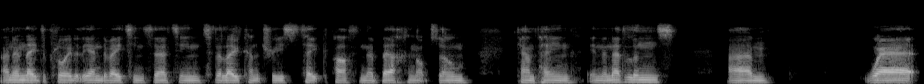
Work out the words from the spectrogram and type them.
and then they deployed at the end of 1813 to the Low Countries to take part in the Bergen op Zoom campaign in the Netherlands, um, where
